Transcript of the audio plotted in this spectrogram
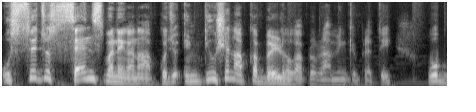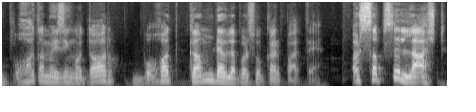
उससे जो सेंस बनेगा ना आपको, जो इंट्यूशन आपका बिल्ड होगा प्रोग्रामिंग के प्रति, वो बहुत अमेजिंग होता है और बहुत कम डेवलपर्स वो कर पाते हैं। और सबसे लास्ट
